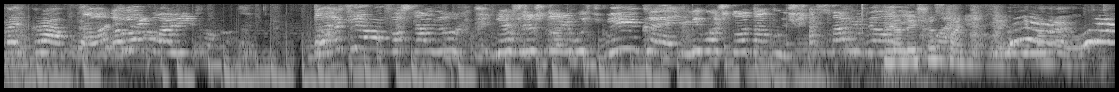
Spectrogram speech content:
Майнкрафт. Давай белоликого. Давайте я вам поставлю, если что-нибудь миленькое, либо что-то обычное. Поставлю белоликого. Надо еще сходить взять, мне понравился.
